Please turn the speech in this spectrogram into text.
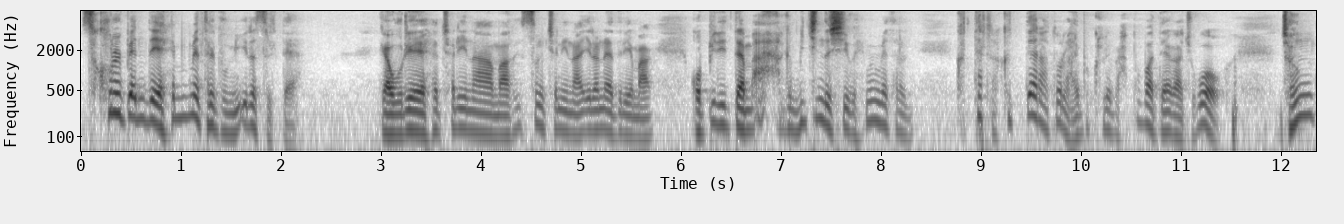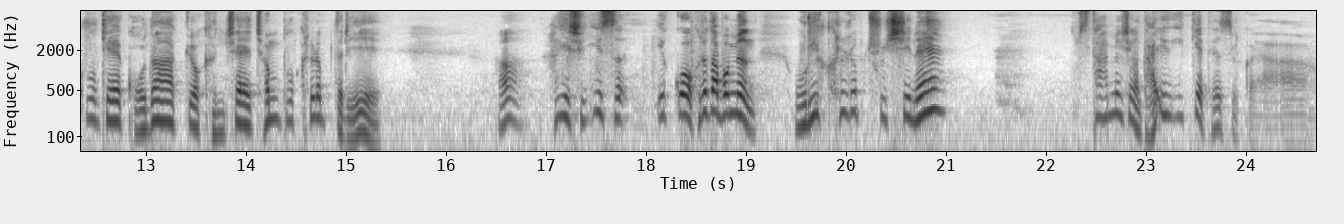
school 밴드의 헤비메탈 붐이 일었을 때 그러니까 우리의 해철이나 막 성천이나 이런 애들이 막 고삐리 때 막 미친 듯이 헤비메탈 그때라 그때라도 라이브 클럽이 합법화 돼 가지고 전국의 고등학교 근처에 전부 클럽들이 어, 한 개씩 있어 있고 그러다 보면 우리 클럽 출신의 스타 한 명씩은 다 있게 됐을 거야.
